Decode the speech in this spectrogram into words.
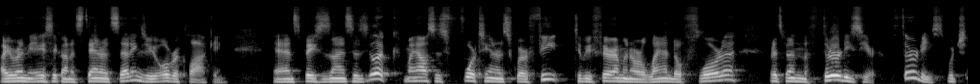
Are you running the ASIC on its standard settings or are you overclocking? And Space Design says, look, my house is 1,400 square feet. To be fair, I'm in Orlando, Florida, but it's been in the 30s here, 30s, which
